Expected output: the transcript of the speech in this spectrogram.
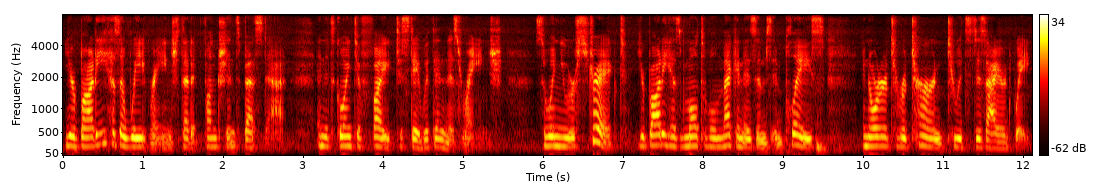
Your body has a weight range that it functions best at, and it's going to fight to stay within this range. So when you restrict, your body has multiple mechanisms in place in order to return to its desired weight.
